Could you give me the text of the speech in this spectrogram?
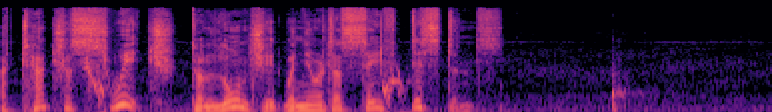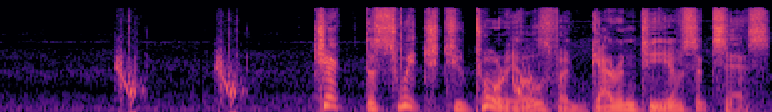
attach a switch to launch it when you're at a safe distance. Check the switch tutorials for guarantee of success.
